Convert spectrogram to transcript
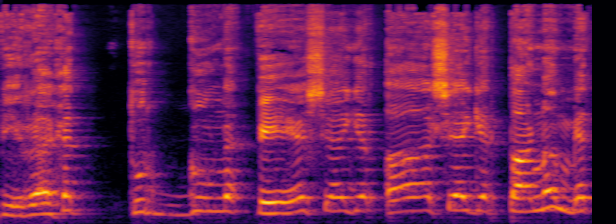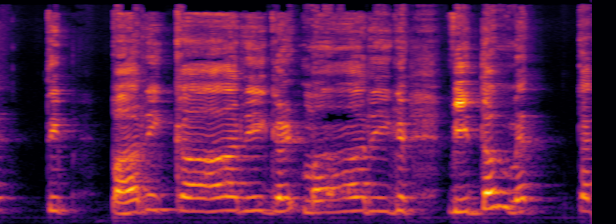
விரகத் துர்க்குண வேஷயர் ஆசையர் பணம் எத்தி பரிகாரிகள் மாறிகள் விதம் எத்த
